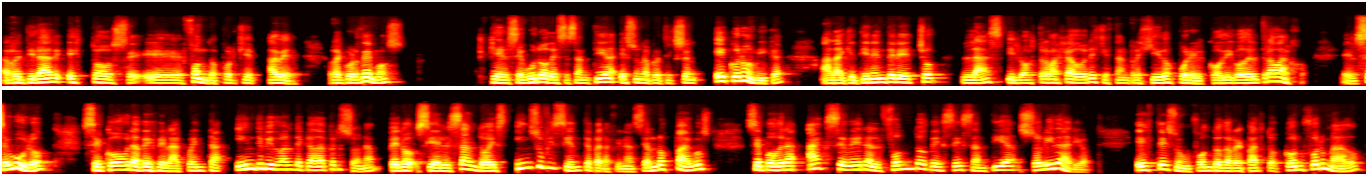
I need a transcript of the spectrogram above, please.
retirar estos eh, fondos, porque, a ver, recordemos que el seguro de cesantía es una protección económica a la que tienen derecho las y los trabajadores que están regidos por el Código del Trabajo. El seguro se cobra desde la cuenta individual de cada persona, pero si el saldo es insuficiente para financiar los pagos, se podrá acceder al Fondo de Cesantía Solidario. Este es un fondo de reparto conformado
